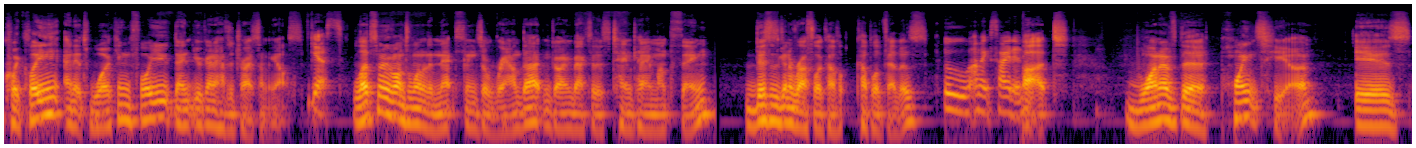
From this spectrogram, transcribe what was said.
quickly and it's working for you, then you're going to have to try something else. Yes. Let's move on to one of the next things around that and going back to this 10k a month thing. This is going to ruffle a couple, couple of feathers. Ooh, I'm excited. But one of the points here is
